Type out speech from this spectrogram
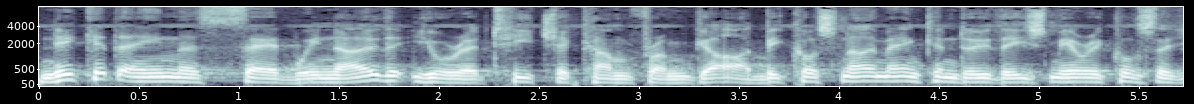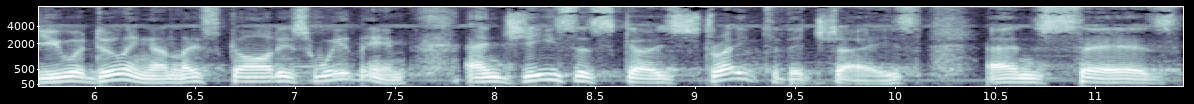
Nicodemus said, We know that you're a teacher come from God because no man can do these miracles that you are doing unless God is with him. And Jesus goes straight to the chase and says,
